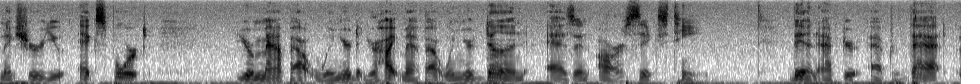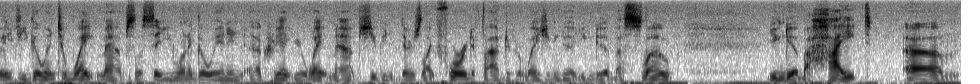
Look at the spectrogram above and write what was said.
make sure you export your map out when you're your height map out when you're done as an R16 then after after that if you go into weight maps let's say you want to go in and uh, create your weight maps you can there's like four to five different ways you can do it. You can do it by slope you can do it by height um,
